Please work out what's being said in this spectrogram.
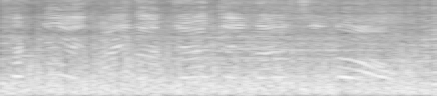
Sakit, I nak jalan dari situ.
